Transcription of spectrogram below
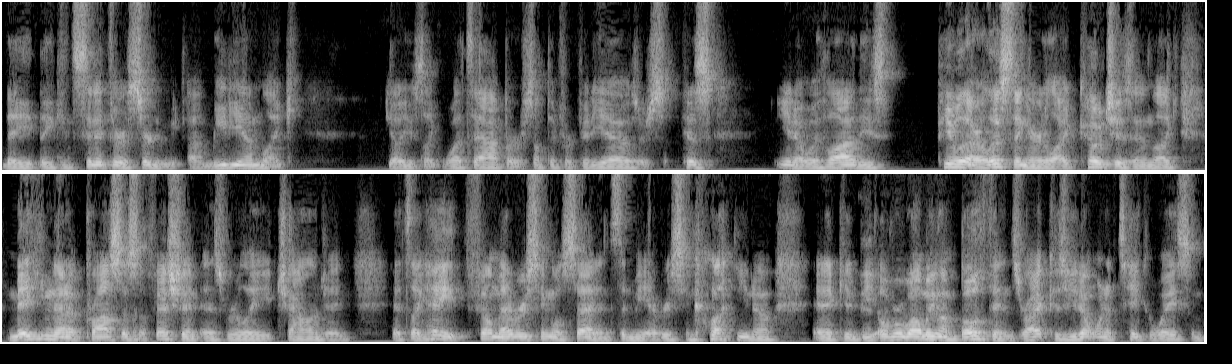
they they can send it through a certain uh, medium like y'all use like WhatsApp or something for videos or because you know with a lot of these people that are listening are like coaches and like making that a process efficient is really challenging. It's like hey film every single set and send me every single you know and it can be overwhelming on both ends right? Because you don't want to take away some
